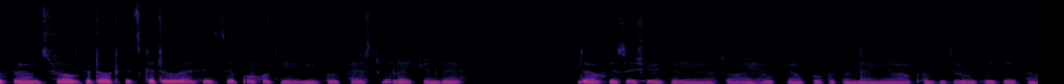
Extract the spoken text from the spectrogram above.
फ्रेंड्स फ्रॉक द डॉट के स्कटर वैसे से बहुत ही यूनिक और बेस्ट कलेक्शन है। जो आपके साथ शेयर करेंगे तो आई होप कि आपको पसंद आएँगे और आप लोग भी ज़रूर देखिएगा।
